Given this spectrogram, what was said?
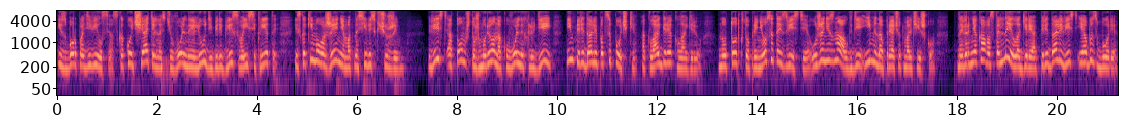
И сбор подивился, с какой тщательностью вольные люди берегли свои секреты и с каким уважением относились к чужим. Весть о том, что жмуренок у вольных людей, им передали по цепочке, от лагеря к лагерю. Но тот, кто принес это известие, уже не знал, где именно прячут мальчишку – Наверняка в остальные лагеря передали весть и об изборе.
